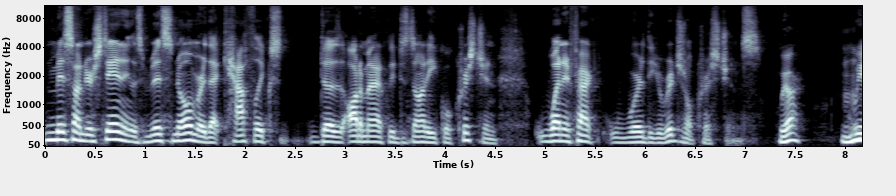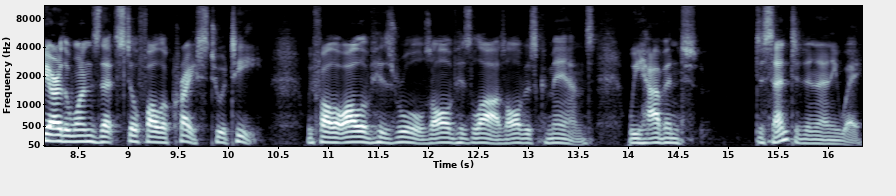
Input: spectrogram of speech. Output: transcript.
misunderstanding, this misnomer that Catholics does automatically does not equal Christian, when in fact we're the original Christians. we are We are the ones that still follow Christ to a T. We follow all of his rules, all of his laws, all of his commands. We haven't dissented in any way.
